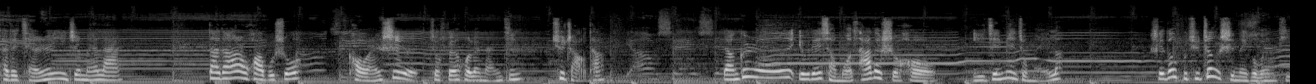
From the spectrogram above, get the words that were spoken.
他的前任一直没来。大丹二话不说。考完试就飞回了南京去找他，两个人有点小摩擦的时候，一见面就没了，谁都不去正视那个问题，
